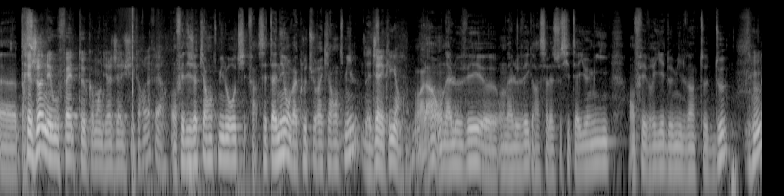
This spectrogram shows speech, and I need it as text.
Euh, Très jeune, mais vous faites, euh, comment dirais-je, déjà du chiffre d'affaires? on fait déjà 40 000 euros de chiffre. Enfin, cette année, on va clôturer à 40 000. Vous avez déjà les clients. Voilà, on a levé, euh, on a levé grâce à la société IOMI en février 2022. Mhm.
